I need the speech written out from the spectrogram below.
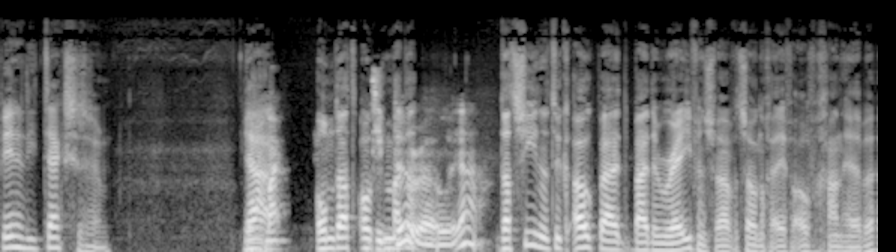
winnen die Texans hem. Ja, maar omdat ook, die maar dat- ja. dat zie je natuurlijk ook bij, bij de Ravens, waar we het zo nog even over gaan hebben.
